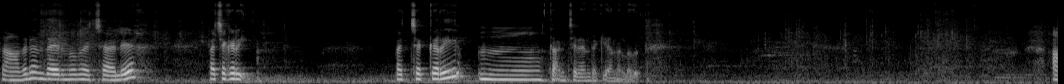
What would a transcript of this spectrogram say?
സാധനം എന്തായിരുന്നു എന്ന് വെച്ചാൽ പച്ചക്കറി പച്ചക്കറി കാണിച്ചാൽ എന്തൊക്കെയാണെന്നുള്ളത് ആ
